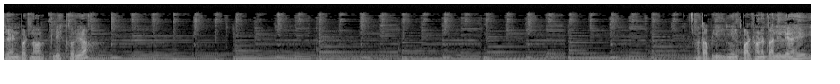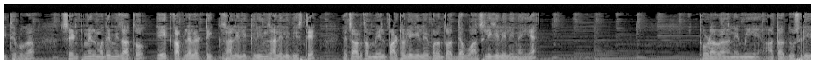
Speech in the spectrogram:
सेंड बटनावर क्लिक करूया. आता आपली ईमेल पाठवण्यात आलेली आहे. इथे बघा सेंट मेलमध्ये मी जातो. एक आपल्याला टिक झालेली ग्रीन झालेली दिसते. याचा अर्थ मेल पाठवली गेली परंतु अद्याप वाचली गेलेली नाही आहे थोड्या वेळाने मी आता दुसरी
